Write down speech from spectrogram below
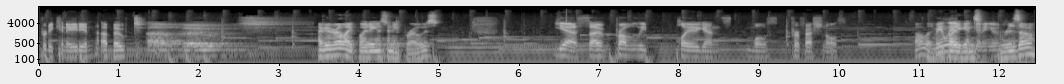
pretty Canadian. About. About. Have you ever like played against any pros? Yes, I've probably played against most professionals. Oh, you Mainly play at the against of- Rizzo?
